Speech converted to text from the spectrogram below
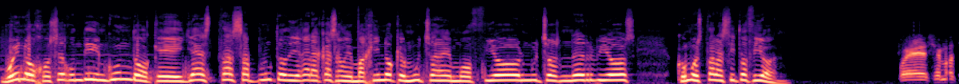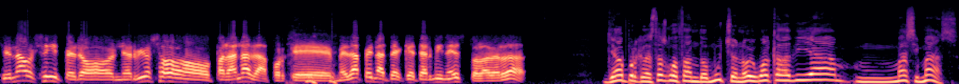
Bueno, José Gundín Gundo, que ya estás a punto de llegar a casa. Me imagino que mucha emoción, muchos nervios ¿Cómo está la situación? Pues emocionado sí, pero nervioso para nada, porque me da pena que termine esto, la verdad. Ya, porque la estás gozando mucho, ¿no? Igual cada día mm, más y más.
